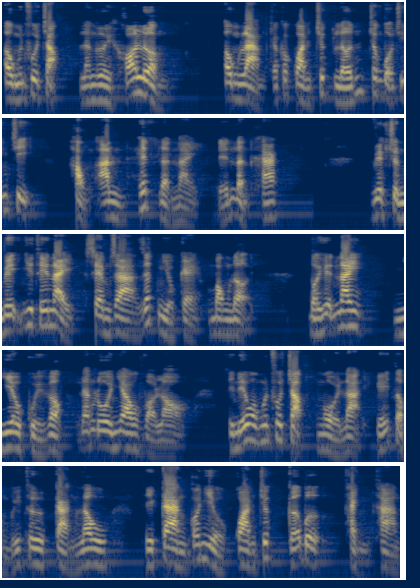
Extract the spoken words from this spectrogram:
Ông Nguyễn Phú Trọng là người khó lường. Ông làm cho các quan chức lớn trong Bộ Chính trị hỏng ăn hết lần này đến lần khác. Việc chuẩn bị như thế này xem ra rất nhiều kẻ mong đợi, bởi hiện nay nhiều quỷ gộc đang đua nhau vào lò thì nếu ông Nguyễn Phú Trọng ngồi lại ghế Tổng Bí Thư càng lâu thì càng có nhiều quan chức cỡ bự thành than.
